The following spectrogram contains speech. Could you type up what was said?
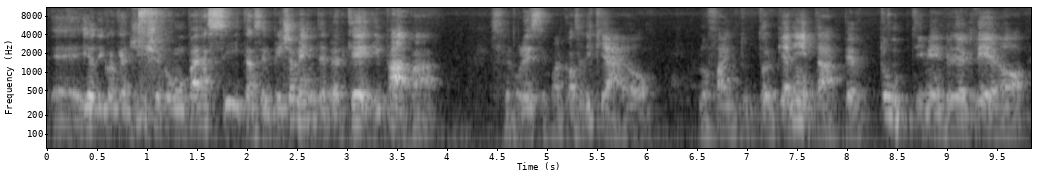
eh, io dico che agisce come un parassita semplicemente perché il Papa, se volesse qualcosa di chiaro, lo fa in tutto il pianeta, per tutti i membri del clero,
